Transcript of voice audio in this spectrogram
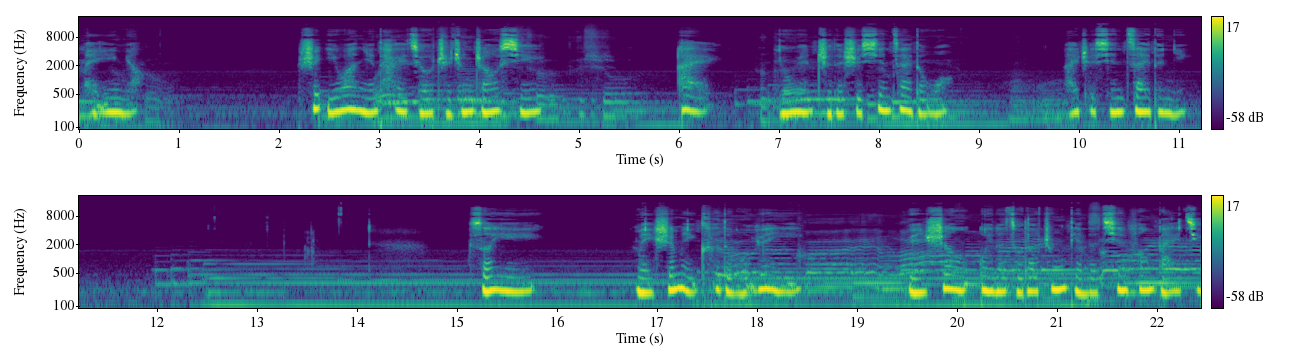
每一秒，是一万年太久只争朝夕。爱，永远指的是现在的我，爱着现在的你，所以。每时每刻的我愿意，远胜为了走到终点的千方百计。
